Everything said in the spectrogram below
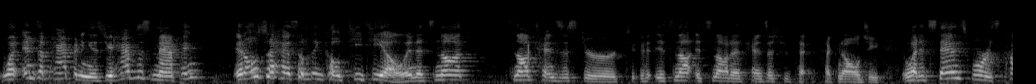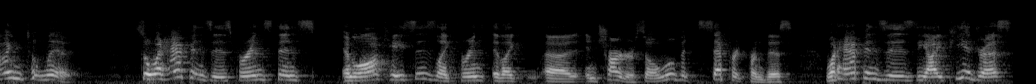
what ends up happening is you have this mapping. It also has something called TTL, and it's not it's not transistor. It's not it's not a transistor te technology. What it stands for is time to live. So what happens is, for instance, in law cases, like for in, like uh, in charter, so a little bit separate from this, what happens is the IP address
